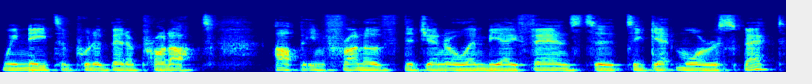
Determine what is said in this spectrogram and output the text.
we need to put a better product up in front of the general NBA fans to, to get more respect.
